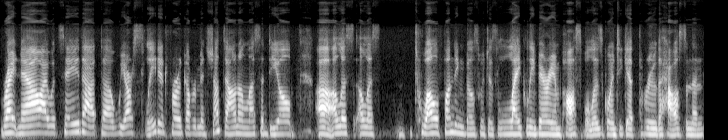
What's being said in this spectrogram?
Right now i would say that uh, we are slated for a government shutdown unless a deal uh, unless unless 12 funding bills, which is likely very impossible, is going to get through the House and then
